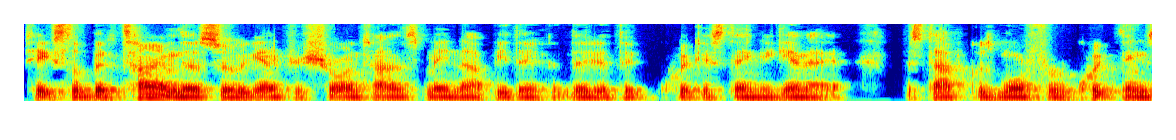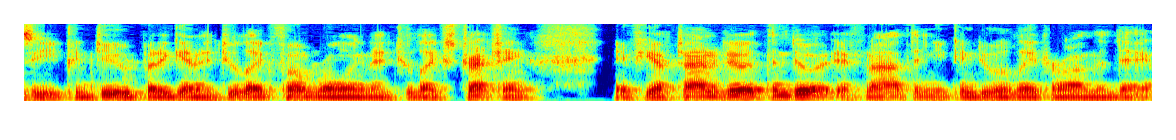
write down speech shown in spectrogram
Takes a little bit of time though, so again, if you're short on time, this may not be the the, the quickest thing. Again, I, this topic was more for quick things that you can do, but again, I do like foam rolling, and I do like stretching. If you have time to do it, then do it. If not, then you can do it later on in the day.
